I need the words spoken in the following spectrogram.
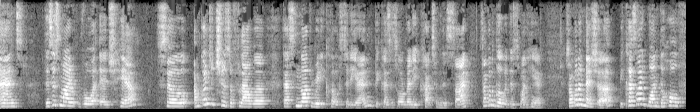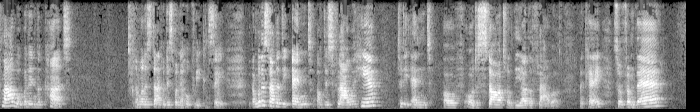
And this is my raw edge here. So I'm going to choose a flower that's not really close to the end because it's already cut on this side. So I'm going to go with this one here. So I'm going to measure, because I want the whole flower within the cut, I'm going to start with this one that hopefully you can see. I'm going to start at the end of this flower here to the end of, or the start of the other flower. Okay, so from there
